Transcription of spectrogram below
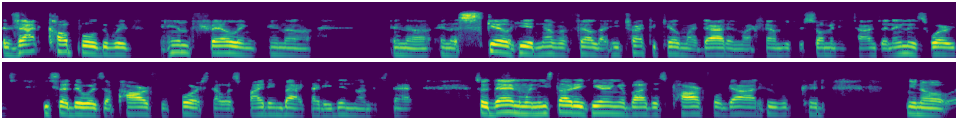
that coupled with him failing in a in a in a skill he had never felt that he tried to kill my dad and my family for so many times. And in his words he said there was a powerful force that was fighting back that he didn't understand. So then when he started hearing about this powerful god who could you know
